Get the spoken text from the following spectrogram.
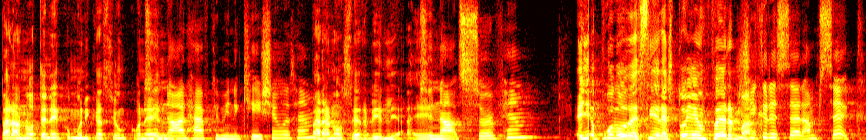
para no tener comunicación con to Él, not have communication with Him, para no servirle a to Él. not serve Him. Ella pudo decir, estoy enferma. She could have said, I'm sick.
